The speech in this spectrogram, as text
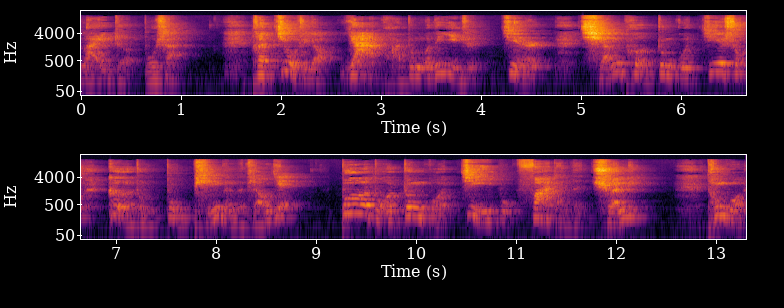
来者不善，他就是要压垮中国的意志，进而强迫中国接受各种不平等的条件，剥夺中国进一步发展的权利，通过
